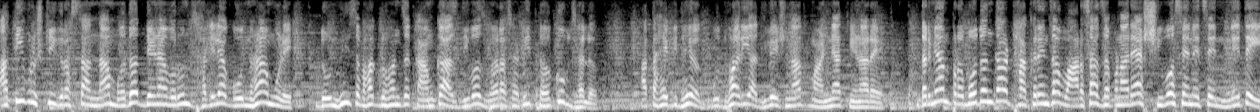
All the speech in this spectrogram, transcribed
अतिवृष्टीग्रस्तांना मदत देण्यावरून झालेल्या गोंधळामुळे दोन्ही सभागृहांचं कामकाज दिवसभरासाठी तहकूब झालं. आता हे विधेयक बुधवारी अधिवेशनात मांडण्यात येणार आहे. दरम्यान प्रबोधनकार ठाकरेंचा वारसा जपणाऱ्या शिवसेनेचे नेते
